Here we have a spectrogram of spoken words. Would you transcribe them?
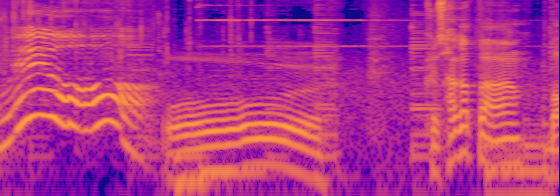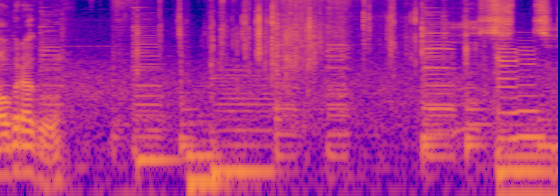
왜요? 오, 그 사과빵 먹으라고. 진짜.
